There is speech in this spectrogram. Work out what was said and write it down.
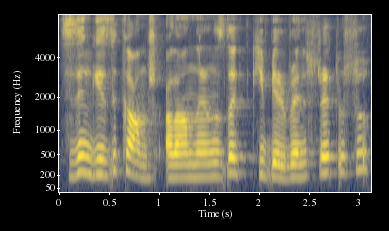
sizin gizli kalmış alanlarınızdaki bir Venüs Retrosu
